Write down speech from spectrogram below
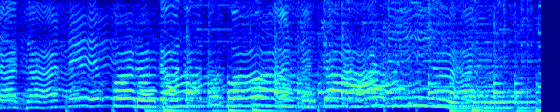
રાજાને પરદાન બાણ ચાલી આવે.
